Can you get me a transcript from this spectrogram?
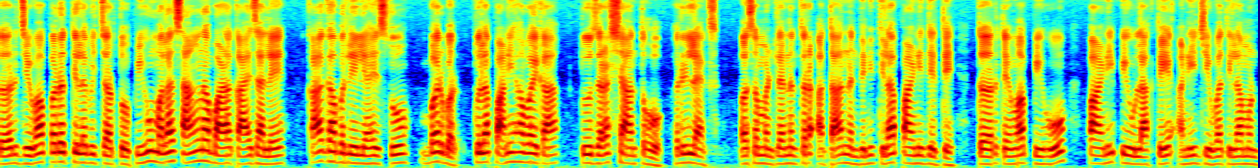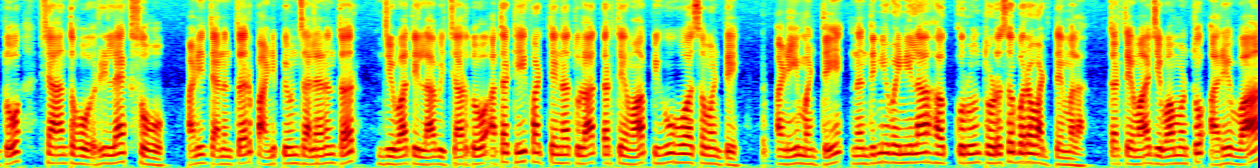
तर जेव्हा परत तिला विचारतो पिहू मला सांग ना बाळा काय झाले का घाबरलेली आहेस तू? बरं बरं तुला पाणी हवंय का? तू जरा शांत हो रिलॅक्स. असं म्हटल्यानंतर आता नंदिनी तिला पाणी देते. तर तेव्हा पिहू पाणी पिऊ लागते आणि जीवा तिला म्हणतो शांत हो रिलॅक्स हो. आणि त्यानंतर पाणी पिऊन झाल्यानंतर जेव्हा तिला विचारतो आता ठीक वाटते ना तुला? तर तेव्हा पिहू हो असं म्हणते आणि म्हणते नंदिनी वहिनीला हक करून थोडंसं बरं वाटतंय मला. तर तेव्हा जेव्हा म्हणतो अरे वा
